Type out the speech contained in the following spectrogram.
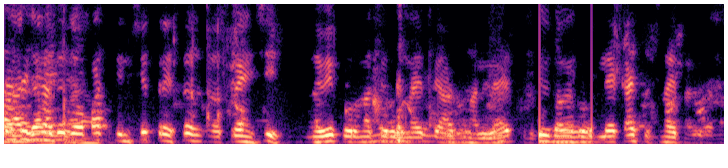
राज्यामध्ये जवळपास तीनशे त्रेसष्ट त्र्याऐंशी नवे कोरोनाचे रुग्ण आहेत ते आढळून आलेले आहेत. विभागाकडून काय सूचना आहेत नागरिकांना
